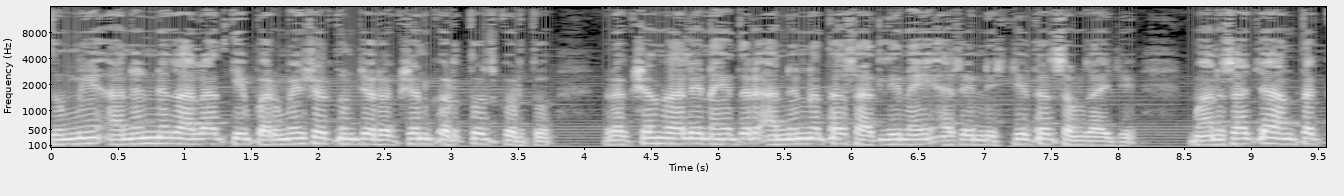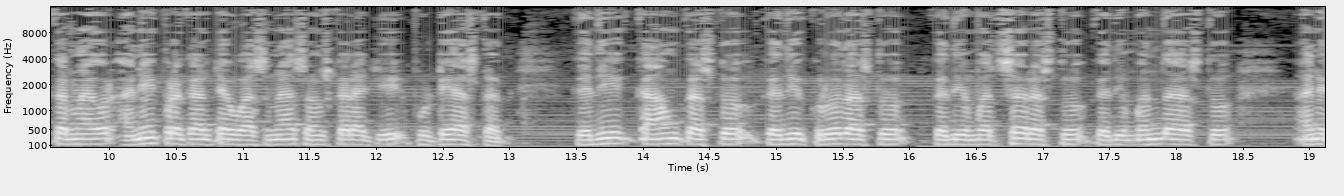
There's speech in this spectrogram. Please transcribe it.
तुम्ही अनन्य झालात की परमेश्वर तुमचे रक्षण करतोच करतो. रक्षण झाले नाही तर अनन्यता साधली नाही असे निश्चितच समजायचे. माणसाच्या अंतःकरणावर अनेक प्रकारच्या वासना संस्काराची फुटे असतात. कधी काम असतो कधी क्रोध असतो कधी मत्सर असतो कधी मंद असतो. आणि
